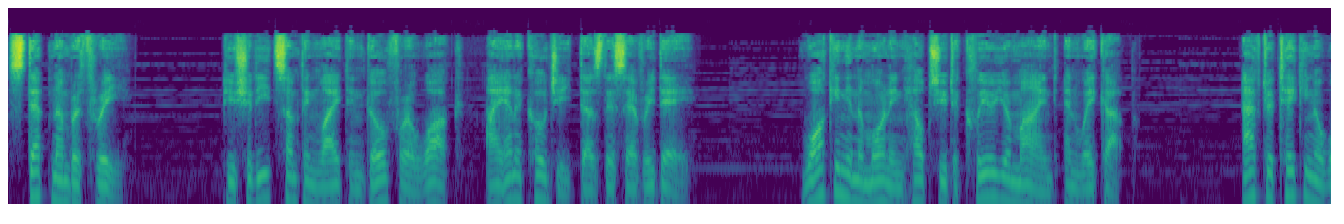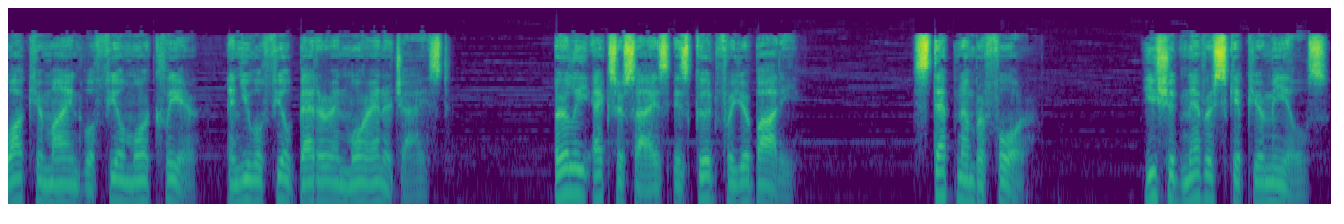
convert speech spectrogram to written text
Step number 3. You should eat something light and go for a walk, Ayanokoji does this every day. Walking in the morning helps you to clear your mind and wake up. After taking a walk your mind will feel more clear, and you will feel better and more energized. Early exercise is good for your body. Step number 4. You should never skip your meals.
